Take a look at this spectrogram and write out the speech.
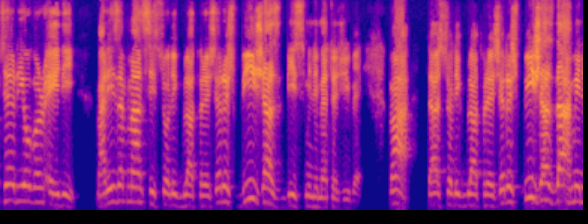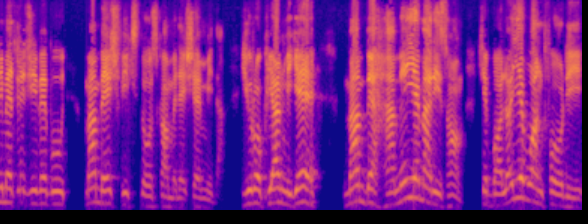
130 over 80 مریض من systolic blood pressure ش بیش از 20 میلیمتر جیوه و diastolic blood pressure ش بیش از 10 میلیمتر جیوه بود من بهش fixed dose combination میدم. European میگه من به همه مریض هام که بالای 140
